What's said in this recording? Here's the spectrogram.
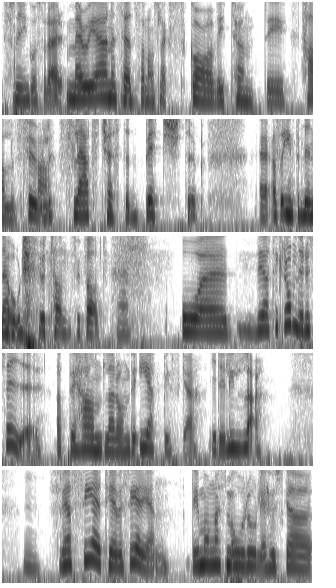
snygg och sådär. Marianne är sedd som någon slags skavig, töntig, halvful, Ja. flat-chested bitch typ. Eh, alltså inte mina ord, utan citat. Och eh, det jag tycker om det du säger, att det handlar om det episka i det lilla. Mm. För när jag ser tv-serien, det är många som är oroliga. Hur ska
